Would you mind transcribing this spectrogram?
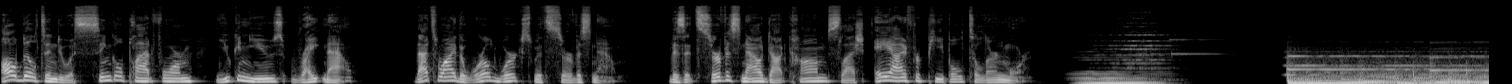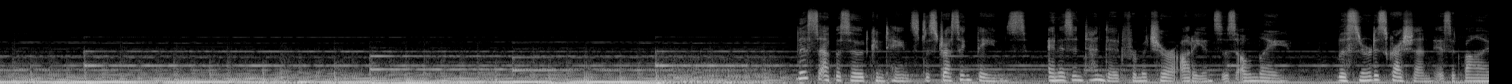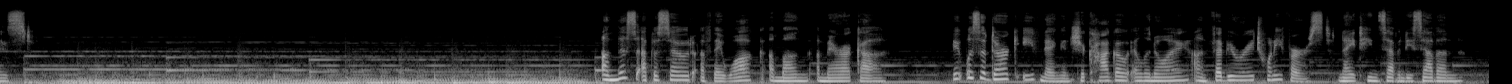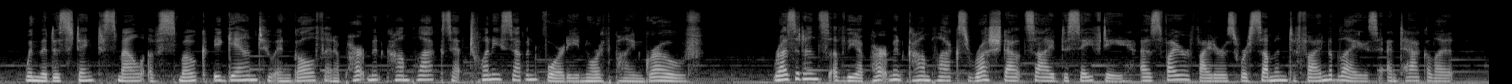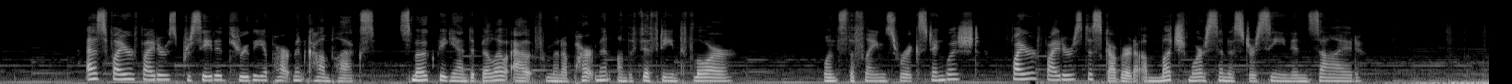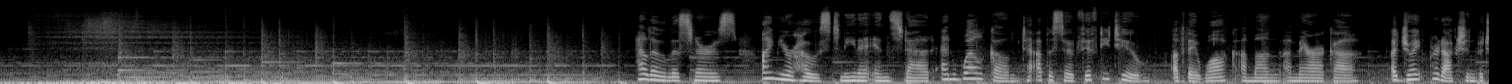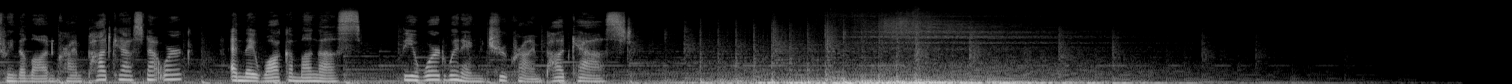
All built into a single platform you can use right now. That's why the world works with ServiceNow. Visit servicenow.com slash AI for people to learn more. This episode contains distressing themes and is intended for mature audiences only. Listener discretion is advised. On this episode of They Walk Among America, it was a dark evening in Chicago, Illinois on February 21st, 1977, when the distinct smell of smoke began to engulf an apartment complex at 2740 North Pine Grove. Residents of the apartment complex rushed outside to safety as firefighters were summoned to find the blaze and tackle it. As firefighters proceeded through the apartment complex, smoke began to billow out from an apartment on the 15th floor. Once the flames were extinguished, firefighters discovered a much more sinister scene inside. Hello, listeners. I'm your host, Nina Innsted, and welcome to episode 52 of They Walk Among America, a joint production between the Law and Crime Podcast Network and They Walk Among Us, the award winning true crime podcast.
